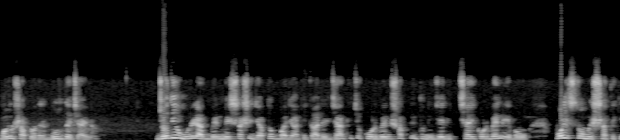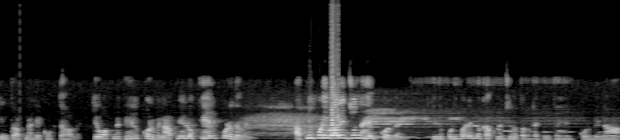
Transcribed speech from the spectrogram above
মানুষ আপনাদের বুঝতে চায় না। যদিও মনে রাখবেন, মেষরাশি জাতক বা জাতিকাদের যা কিছু করবেন, সব কিন্তু নিজের ইচ্ছাই করবেন এবং পরিশ্রমের সাথে কিন্তু আপনাকে করতে হবে। কেউ আপনাকে হেল্প করবে না, আপনি লোককে হেল্প করে দেবেন। আপনি পরিবারের জন্য হেল্প করবেন, কিন্তু পরিবারের লোক আপনার জন্য ততটা কিন্তু হেল্প করবে না।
